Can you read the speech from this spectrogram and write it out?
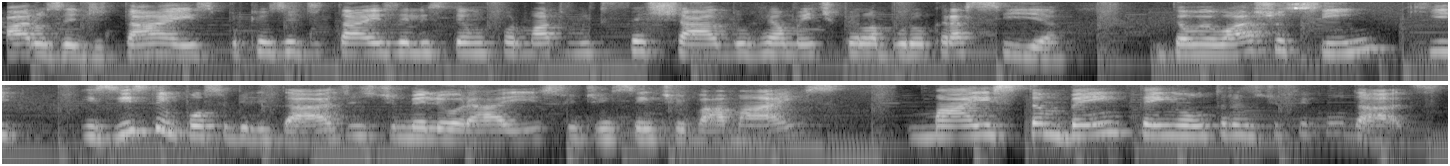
para os editais, porque os editais eles têm um formato muito fechado realmente pela burocracia. Então eu acho sim que existem possibilidades de melhorar isso e de incentivar mais, mas também tem outras dificuldades.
